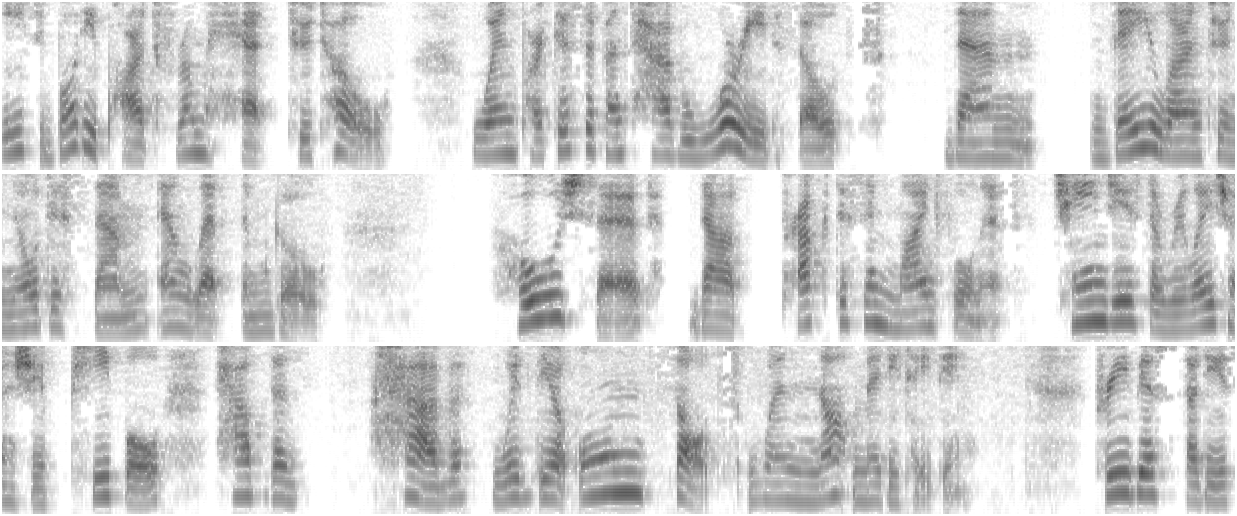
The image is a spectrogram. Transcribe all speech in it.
each body part from head to toe. When participants have worried thoughts, then they learn to notice them and let them go. Hodge said that practicing mindfulness changes the relationship people have, the, have with their own thoughts when not meditating. Previous studies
